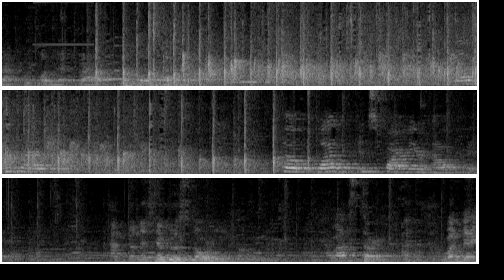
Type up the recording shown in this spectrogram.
รักทุกคนนะครับ Love you, Thailand. So, what inspired your outfit? I'm gonna tell you a story. I love story. One day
